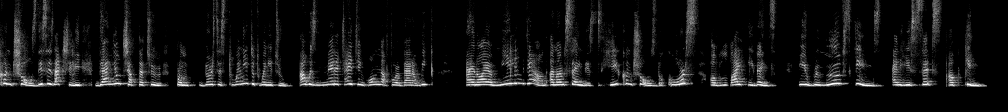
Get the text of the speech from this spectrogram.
controls, this is actually Daniel chapter 2 from verses 20 to 22. I was meditating on that for about a week. And I am kneeling down and I'm saying this He controls the course of life events. He removes kings and he sets up king.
